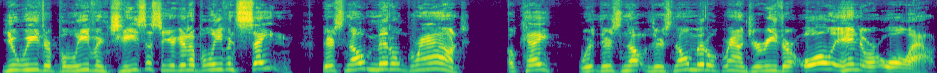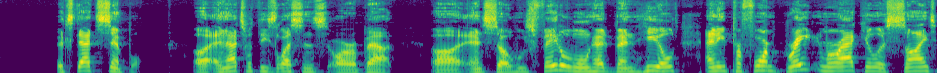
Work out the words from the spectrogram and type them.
You either believe in Jesus or you're going to believe in Satan. There's no middle ground. Okay? Where there's no, there's no middle ground. You're either all in or all out. It's that simple. Uh, and that's what these lessons are about. Uh, and so, whose fatal wound had been healed, and he performed great and miraculous signs,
